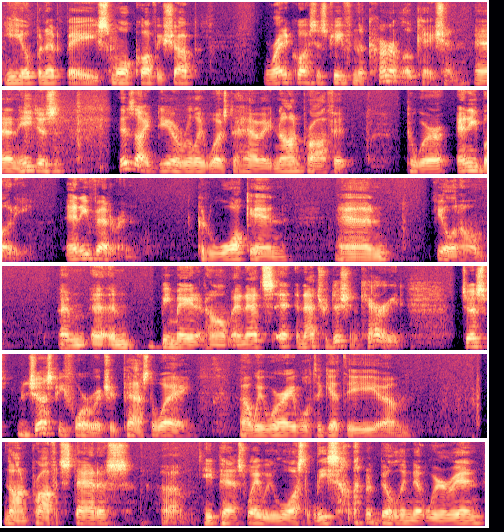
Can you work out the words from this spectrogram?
he opened up a small coffee shop right across the street from the current location, and he just his idea really was to have a nonprofit to where anybody, any veteran, could walk in and feel at home and and be made at home, and that's and that tradition carried. Just just before Richard passed away, uh, we were able to get the um, nonprofit status. Um, he passed away. We lost a lease on a building that we're in,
